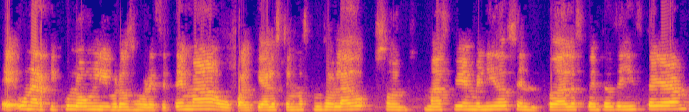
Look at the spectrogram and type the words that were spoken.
eh, un artículo un libro sobre ese tema o cualquiera de los temas que hemos hablado, son más que bienvenidos en todas las cuentas de Instagram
